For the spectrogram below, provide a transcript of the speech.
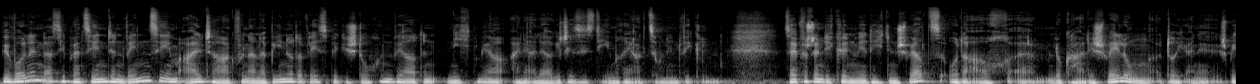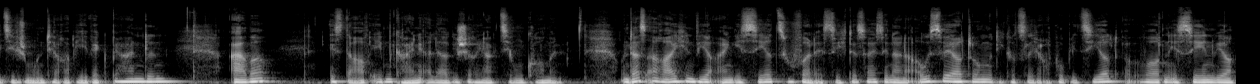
Wir wollen, dass die Patienten, wenn sie im Alltag von einer Biene oder Wespe gestochen werden, nicht mehr eine allergische Systemreaktion entwickeln. Selbstverständlich können wir nicht den Schmerz oder auch ähm, lokale Schwellung durch eine spezifische Immuntherapie wegbehandeln, aber es darf eben keine allergische Reaktion kommen. Und das erreichen wir eigentlich sehr zuverlässig. Das heißt, in einer Auswertung, die kürzlich auch publiziert worden ist, sehen wir,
